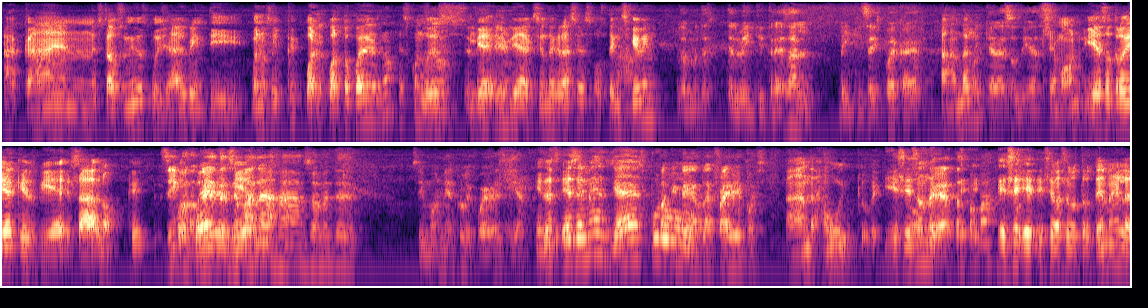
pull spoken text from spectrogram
acá en Estados Unidos, pues ya el 20... Bueno, es el, el cuarto jueves, ¿no? Es cuando Sí, es el día, el día de acción de gracias o Thanksgiving. Usualmente del 23 al 26 puede caer. Ah, ándale. Cualquiera de esos días. Simón. Y es otro día que es viernes, no, ¿qué? Sí, cuando cae entre viernes. semana, ajá, usualmente Simón, miércoles, jueves, viernes. Entonces ese mes ya es puro... Para que caiga Black Friday, pues. Anda, uy, ese es donde... Ofertas, papá. Ese, ese va a ser otro tema, la,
